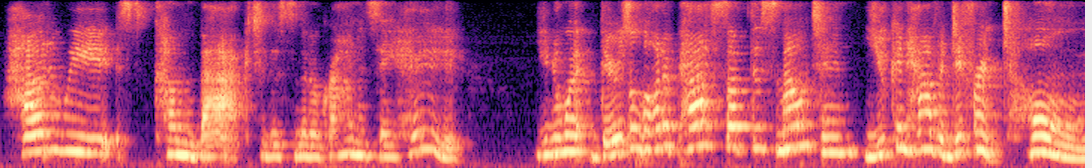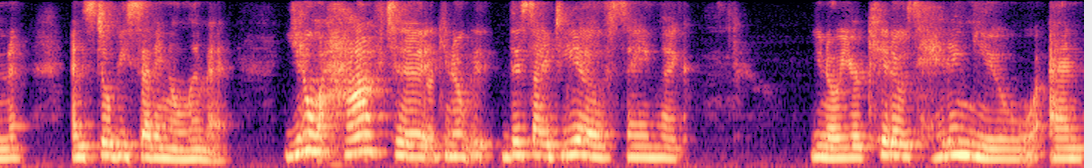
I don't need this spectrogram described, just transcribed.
how do we come back to this middle ground and say, hey, you know what? There's a lot of paths up this mountain. You can have a different tone and still be setting a limit. You don't have to, you know, this idea of saying, like, you know, your kiddo's hitting you and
